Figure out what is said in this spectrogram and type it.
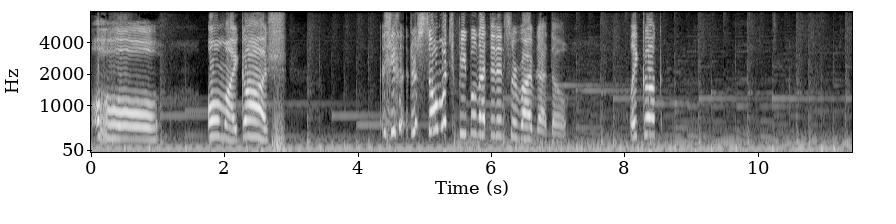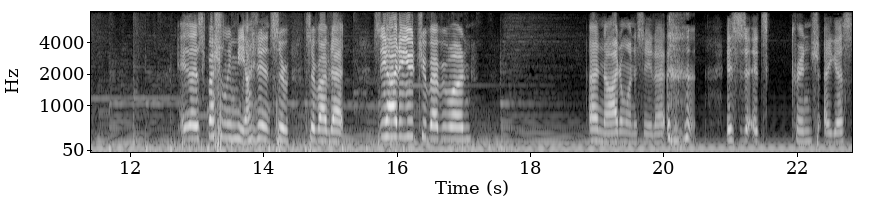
Oh. Oh my gosh. There's so much people that didn't survive that though. Like, look. Especially me. I didn't sur survive that. Say hi to YouTube, everyone. Uh, no, I don't want to say that. it's it's cringe, I guess.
